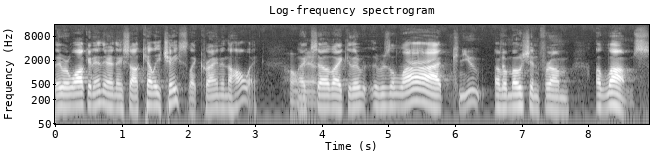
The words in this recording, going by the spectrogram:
they were walking in there and they saw Kelly Chase like crying in the hallway. Oh, like man. so, like there there was a lot Can you? of emotion from alums.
